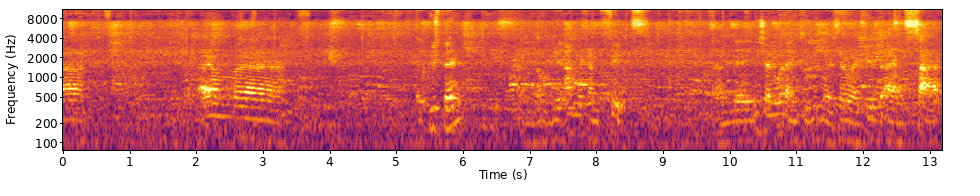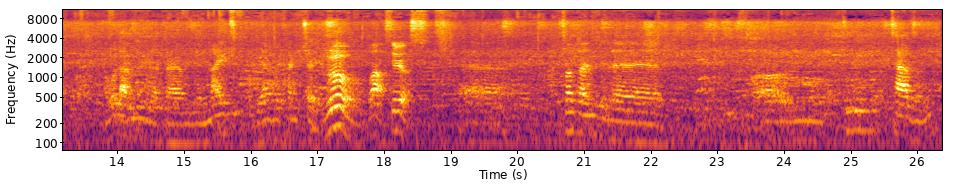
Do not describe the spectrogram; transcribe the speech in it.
Uh, I am uh, a Christian of the Anglican faith. And uh, initially when I introduced myself, I said I am sad. And what I mean is that I am the knight of the Anglican Church. Mm. Wow, serious. Uh, sometimes in the um, 2000,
